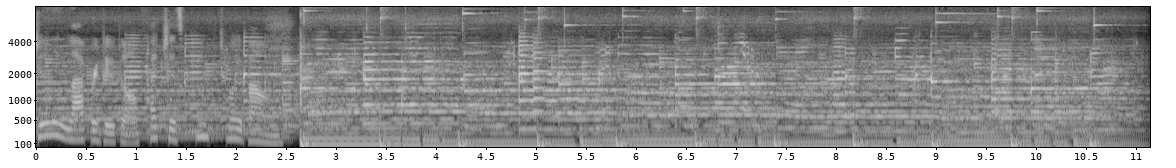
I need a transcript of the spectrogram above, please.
Julie Labradoodle fetches pink toy bone.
